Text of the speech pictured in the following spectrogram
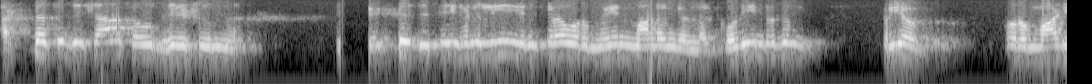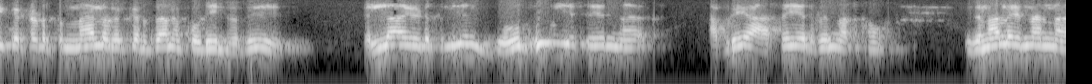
அஷ்டசு திசா சௌதேஷுன்னு எட்டு திசைகளிலையும் இருக்கிற ஒரு மெயின் மாடங்கள்ல கொடின்றதும் பெரிய ஒரு மாடி கட்டடத்து மேல வைக்கிறது தானே கொடின்றது. எல்லா இடத்துலையும் இடத்துலயும் சேர்ந்த அப்படியே அசையறதுன்னு அர்த்தம். இதனால என்னன்னா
